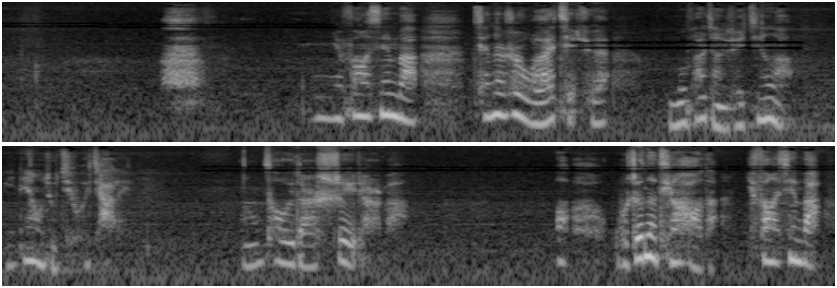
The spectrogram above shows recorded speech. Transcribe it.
你放心吧，钱的事我来解决。我们发奖学金了，明天我就寄回家里，能凑一点是一点吧。哦，我真的挺好的，你放心吧。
